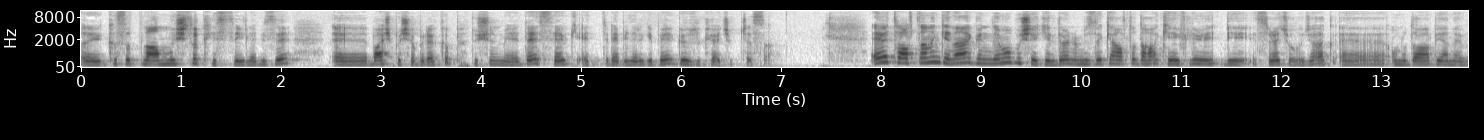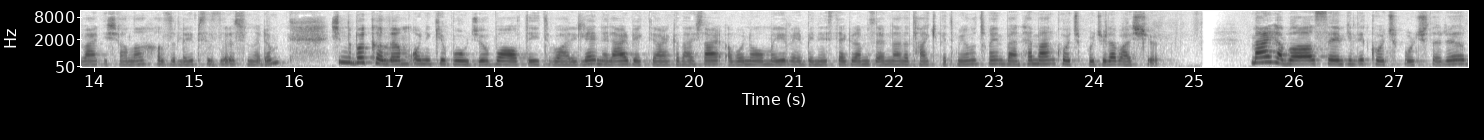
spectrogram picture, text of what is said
e, kısıtlanmışlık hissiyle bizi e, baş başa bırakıp düşünmeye de sevk ettirebilir gibi gözüküyor açıkçası. Evet haftanın genel gündemi bu şekilde. Önümüzdeki hafta daha keyifli bir süreç olacak. Ee, onu daha bir an evvel inşallah hazırlayıp sizlere sunarım. Şimdi bakalım 12 Burcu bu hafta itibariyle neler bekliyor arkadaşlar. Abone olmayı ve beni Instagram üzerinden de takip etmeyi unutmayın. Ben hemen Koç burcuyla başlıyorum. Merhaba sevgili Koç burçları.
